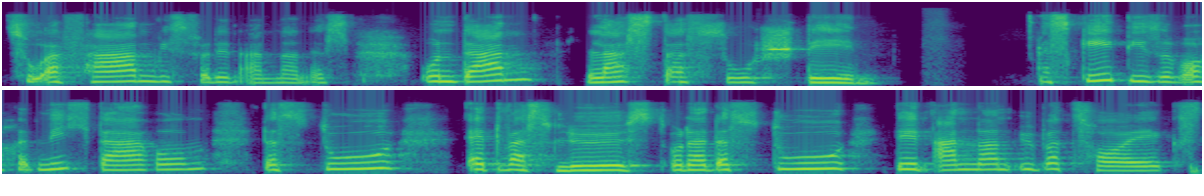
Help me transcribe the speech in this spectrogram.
zu erfahren, wie es für den anderen ist. Und dann lass das so stehen. Es geht diese Woche nicht darum, dass du etwas löst oder dass du den anderen überzeugst,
